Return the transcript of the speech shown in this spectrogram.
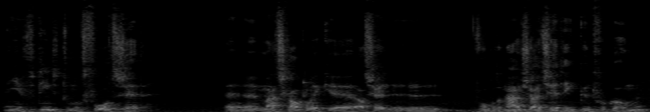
en je verdient het om het voor te zetten. Hè, eh, maatschappelijk, eh, als je eh, bijvoorbeeld een huisuitzetting kunt voorkomen,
